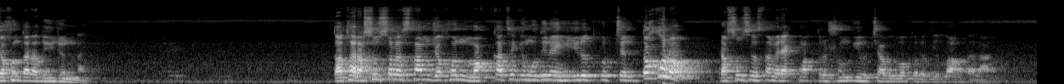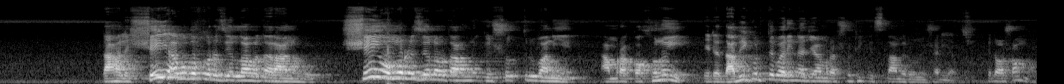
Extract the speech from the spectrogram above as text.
যখন তারা দুইজন নাই। তথা রাসুল সাল্লাহ ইসলাম যখন মক্কা থেকে মদিনায় হিজরত করছেন, তখনও রাসুল সাল্লাহ একমাত্র সঙ্গী হচ্ছে আবু বকর রাদিয়াল্লাহু তাআলা আনহু। তাহলে সেই আবু বকর রাদিয়াল্লাহু তাআলা আনহু সেই ওমর রাদিয়াল্লাহু তাআলা শত্রু বানিয়ে আমরা কখনোই এটা দাবি করতে পারি না যে আমরা সঠিক ইসলামের অনুসারী আছি। এটা অসম্ভব।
